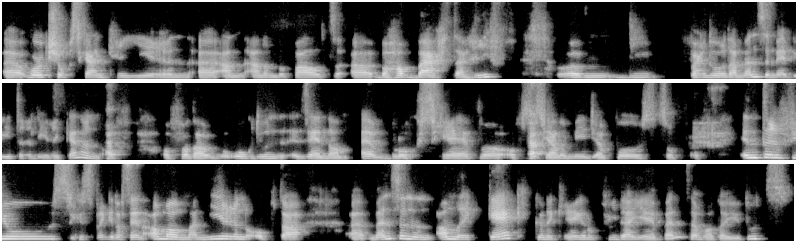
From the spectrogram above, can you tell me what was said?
uh, workshops gaan creëren uh, aan, aan een bepaald uh, behapbaar tarief, um, die, waardoor dat mensen mij beter leren kennen. Of, of wat dat we ook doen, zijn dan eh, blogs schrijven of sociale media posts of, of interviews, gesprekken. Dat zijn allemaal manieren op dat uh, mensen een andere kijk kunnen krijgen op wie dat jij bent en wat dat je doet.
